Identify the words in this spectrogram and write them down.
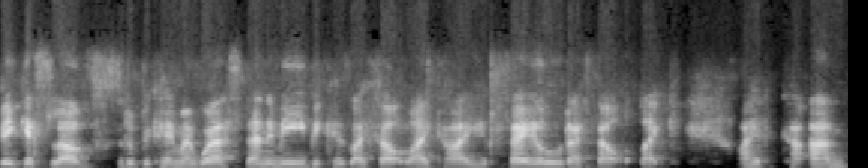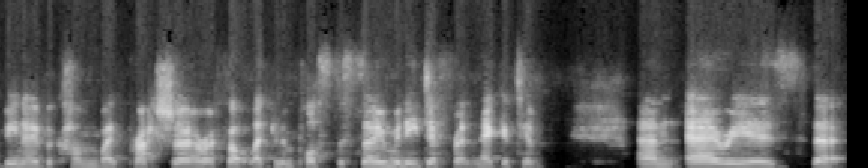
biggest love sort of became my worst enemy because I felt like I had failed. I felt like I had um, been overcome by pressure. I felt like an imposter. So many different negative um, areas that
